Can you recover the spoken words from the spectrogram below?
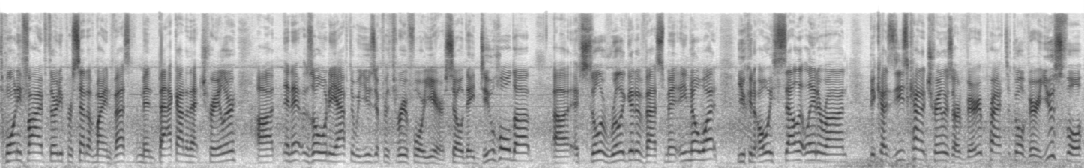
25, 30% of my investment back out of that trailer. Uh, and it was already after we used it for three or four years. So they do hold up. Uh, it's still a really good investment. And you know what? You can always sell it later on because these kind of trailers are very practical, very useful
